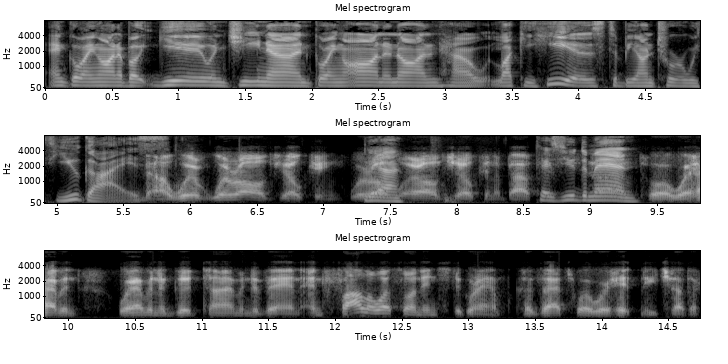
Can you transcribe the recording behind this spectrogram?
and going on about you and Gina and going on and on how lucky he is to be on tour with you guys. No, we're we're all joking. We're Yeah. all we're all joking about Because you the uh, man. tour. We're having we're having a good time in the van, and follow us on Instagram because that's where we're hitting each other.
